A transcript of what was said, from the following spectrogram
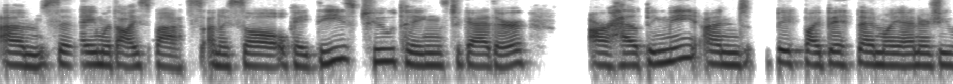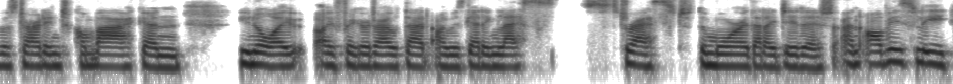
Um, same with ice baths. And I saw, okay, these two things together are helping me. And bit by bit, then my energy was starting to come back. And, you know, I I figured out that I was getting less stressed the more that I did it. And obviously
